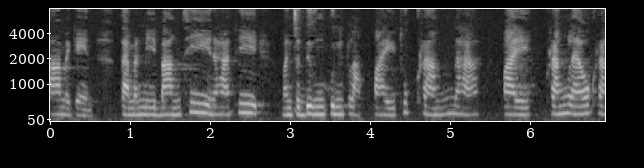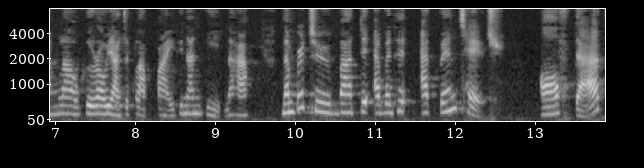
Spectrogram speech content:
time again แต่มันมีบางที่นะคะที่มันจะดึงคุณกลับไปทุกครั้งนะคะ ไปครั้งแล้วครั้งเล่า คือเราอยากจะกลับไปที่นั่นอีกนะคะ number two but the advantage of that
